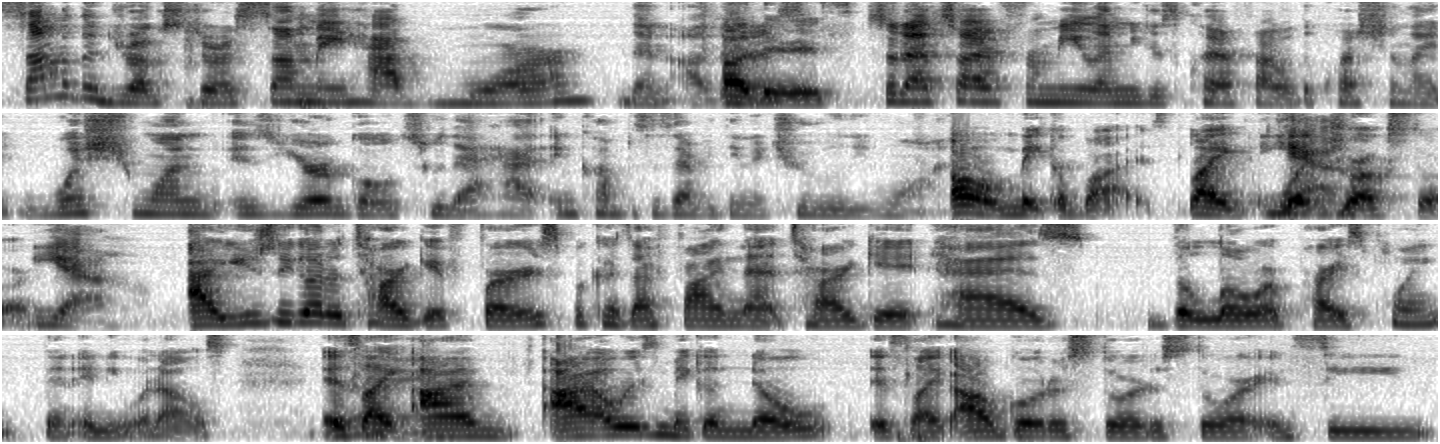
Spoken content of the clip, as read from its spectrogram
some of the drugstores, some may have more than others. Others. So that's why, for me, let me just clarify with the question: like, which one is your go-to that ha- encompasses everything that you really want? Oh, makeup wise, like yeah. what drugstore? Yeah, I usually go to Target first because I find that Target has the lower price point than anyone else. It's like I'm. I always make a note. It's like I'll go to store to store and see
